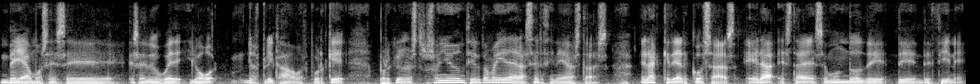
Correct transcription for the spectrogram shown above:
veíamos ese, ese DVD. Y luego lo explicábamos. ¿Por qué? Porque nuestro sueño en cierta medida era ser cineastas, era crear cosas, era estar en ese mundo de, de cine.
